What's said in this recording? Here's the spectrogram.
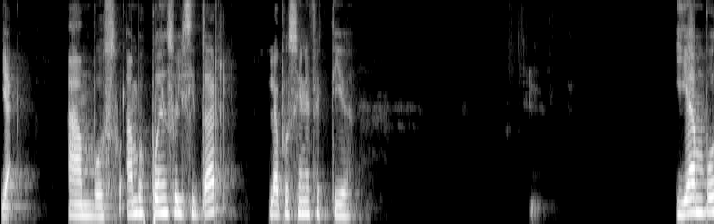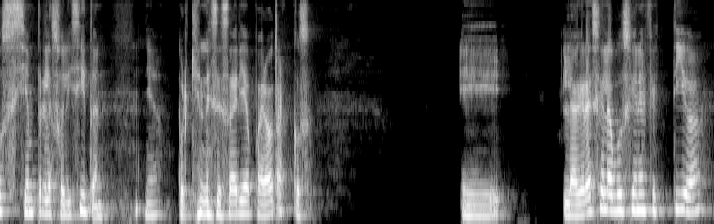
Ya, ambos, ambos pueden solicitar la posición efectiva. Y ambos siempre la solicitan, ¿ya? porque es necesaria para otras cosas. Eh, la gracia de la posición efectiva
